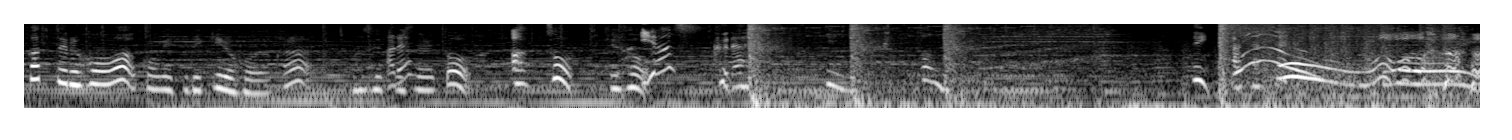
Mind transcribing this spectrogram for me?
光ってる方は攻撃できる方だから調節すると。あそう。いけそう。よし。くらいえいおーいゲ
